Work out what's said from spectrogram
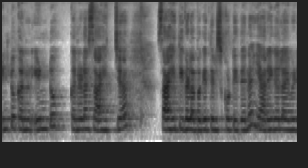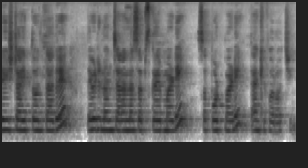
ಎಂಟು ಕನ್, ಎಂಟು ಕನ್ನಡ ಸಾಹಿತ್ಯ ಸಾಹಿತಿಗಳ ಬಗ್ಗೆ ತಿಳಿಸ್ಕೊಟ್ಟಿದ್ದೇನೆ. ಯಾರಿಗೆಲ್ಲ ವಿಡಿಯೋ ಇಷ್ಟ ಆಯಿತು ಅಂತಾದರೆ ದಯವಿಟ್ಟು ನನ್ನ ಚಾನಲ್ನ ಸಬ್ಸ್ಕ್ರೈಬ್ ಮಾಡಿ ಸಪೋರ್ಟ್ ಮಾಡಿ. ಥ್ಯಾಂಕ್ ಯು ಫಾರ್ ವಾಚಿಂಗ್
